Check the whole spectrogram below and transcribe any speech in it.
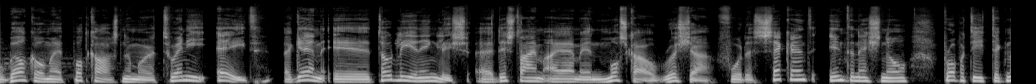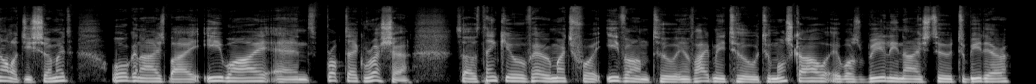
welcome at podcast number 28. Again, uh, totally in English. Uh, this time I am in Moscow, Russia, for the second International Property Technology Summit organized by EY and PropTech Russia. So, thank you very much for Ivan to invite me to, to Moscow. It was really nice to, to be there.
